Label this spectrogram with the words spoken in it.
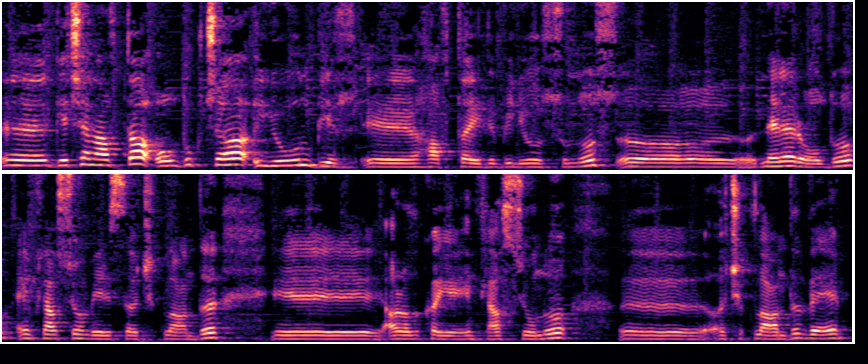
Ee, geçen hafta oldukça yoğun bir e, haftaydı biliyorsunuz. Ee, neler oldu? Enflasyon verisi açıklandı. Ee, Aralık ayı enflasyonu e, açıklandı ve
